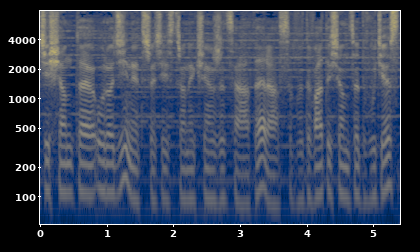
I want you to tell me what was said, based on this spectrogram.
dziesiąte urodziny trzeciej strony Księżyca, a teraz w 2020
